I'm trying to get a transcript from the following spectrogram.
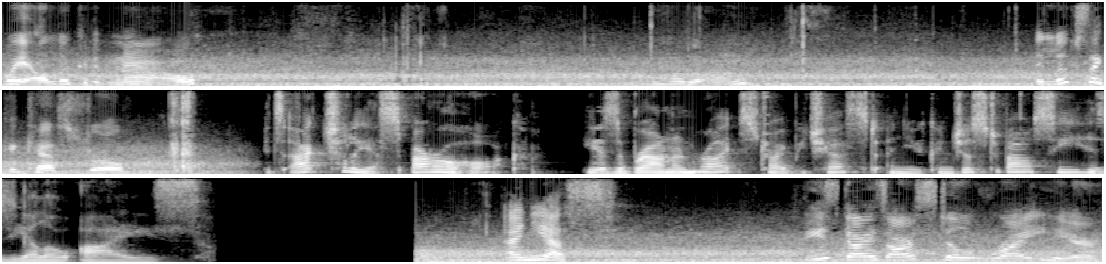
wait, I'll look at it now. Hold on. It looks like a kestrel. It's actually a sparrowhawk. He has a brown and white stripy chest and you can just about see his yellow eyes. And yes, these guys are still right here.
